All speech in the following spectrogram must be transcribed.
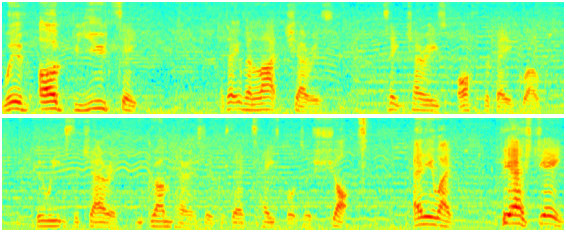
with a beauty. I don't even like cherries. I take cherries off the bakewell. Who eats the cherry? Your grandparents do because their taste buds are shot. Anyway, PSG,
